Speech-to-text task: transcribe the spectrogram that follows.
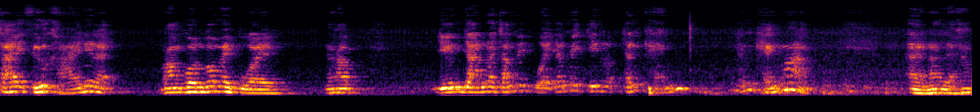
ใช้ซื้อขายนี่แหละ บางคนก็ไม่ป่วยนะครับ ยืนยันว่าฉันไม่ป่วยฉันไม่กินหรอกฉันแข็ง ฉันแข็งมากอ่านั่นแหละครับ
